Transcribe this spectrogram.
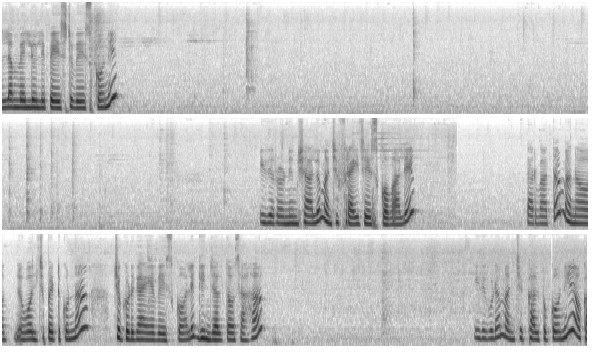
అల్లం వెల్లుల్లి పేస్ట్ వేసుకొని ఇది రెండు నిమిషాలు మంచి ఫ్రై చేసుకోవాలి. తర్వాత మనం ఒలిచి పెట్టుకున్న చిక్కుడుగాయ వేసుకోవాలి గింజలతో సహా. ఇది కూడా మంచిగా కలుపుకొని ఒక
